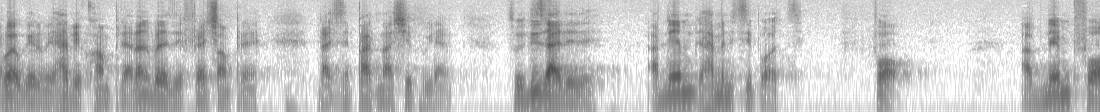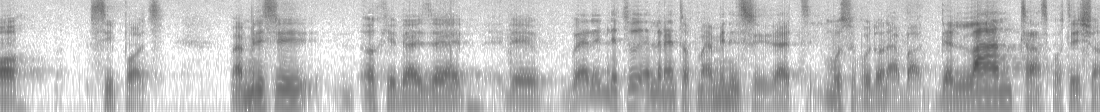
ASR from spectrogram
we, gave them, we have a company, I don't know whether it's a French company that is in partnership with them. So these are the, I've named how many seaports? Four. I've named four seaports. My ministry, okay, there's a the very little element of my ministry that most people don't know about, the land transportation,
